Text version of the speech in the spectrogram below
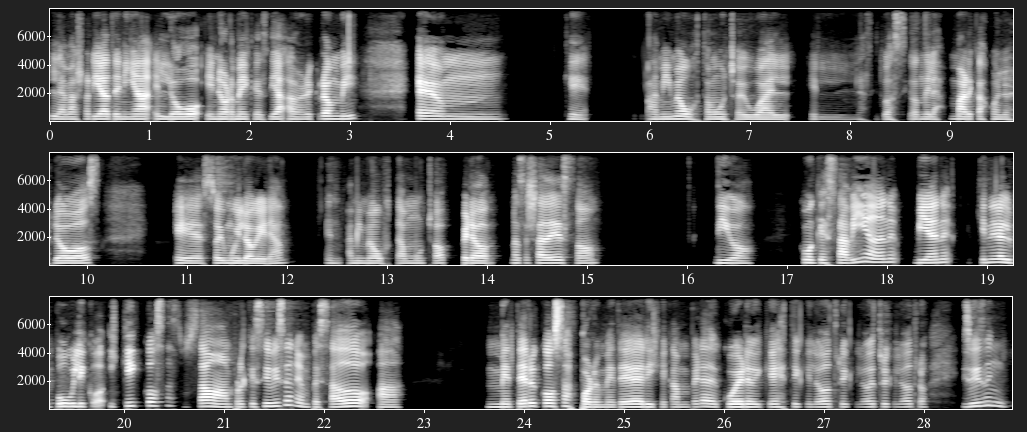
La mayoría tenía el logo enorme que decía Abercrombie. Eh, que a mí me gusta mucho igual la situación de las marcas con los logos. Eh, soy muy loguera. A mí me gusta mucho. Pero más allá de eso, digo, como que sabían bien quién era el público y qué cosas usaban, porque si hubiesen empezado a meter cosas por meter y que campera de cuero y que esto y que lo otro y que lo otro y que lo otro, y si hubiesen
